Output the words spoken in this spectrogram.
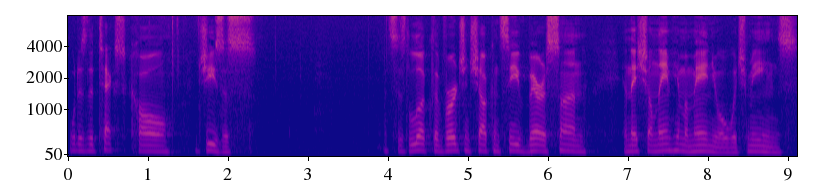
What does the text call Jesus? It says, Look, the virgin shall conceive, bear a son, and they shall name him Emmanuel, which means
